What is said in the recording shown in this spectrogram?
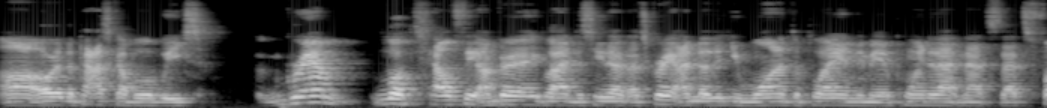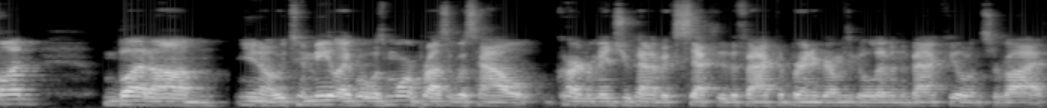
uh, over the past couple of weeks. Graham looked healthy. I'm very glad to see that. That's great. I know that he wanted to play, and they made a point of that, and that's that's fun. But um, you know, to me, like what was more impressive was how Gardner Minshew kind of accepted the fact that Brandon Graham was going to live in the backfield and survive.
